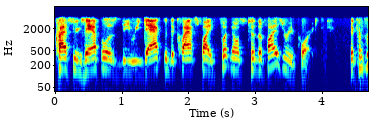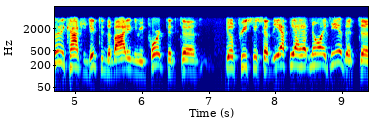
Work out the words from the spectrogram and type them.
classic example is the redacted, the classified footnotes to the FISA report that completely contradicted the body of the report that uh, Bill Priestap said the FBI had no idea that uh,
